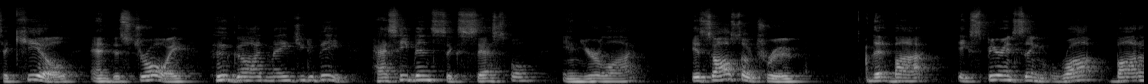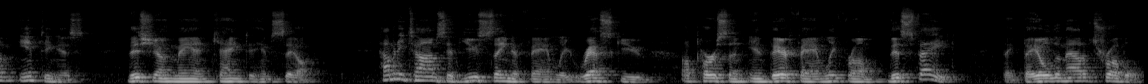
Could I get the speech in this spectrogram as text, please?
to kill and destroy who God made you to be. Has he been successful in your life? It's also true that by experiencing rock bottom emptiness, this young man came to himself. How many times have you seen a family rescue a person in their family from this fate? They bail them out of trouble.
